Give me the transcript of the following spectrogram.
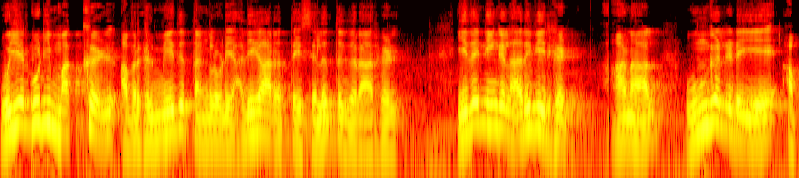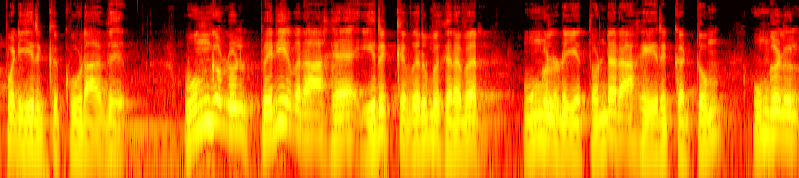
உயர்குடி மக்கள் அவர்கள் மீது தங்களுடைய அதிகாரத்தை செலுத்துகிறார்கள். இதை நீங்கள் அறிவீர்கள். ஆனால் உங்களிடையே அப்படி இருக்கக்கூடாது. உங்களுள் பெரியவராக இருக்க விரும்புகிறவர் உங்களுடைய தொண்டராக இருக்கட்டும். உங்களுள்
